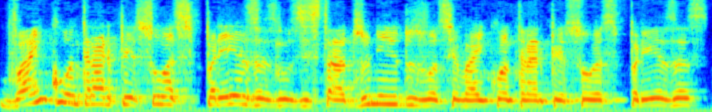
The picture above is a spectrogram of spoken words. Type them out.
vai encontrar pessoas presas nos Estados Unidos, você vai encontrar pessoas presas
